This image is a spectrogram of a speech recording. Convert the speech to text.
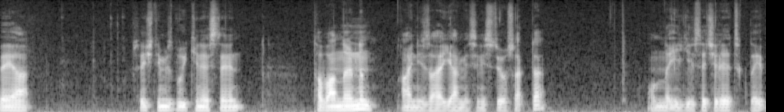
Veya seçtiğimiz bu iki nesnenin tabanlarının aynı hizaya gelmesini istiyorsak da onunla ilgili seçeneğe tıklayıp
